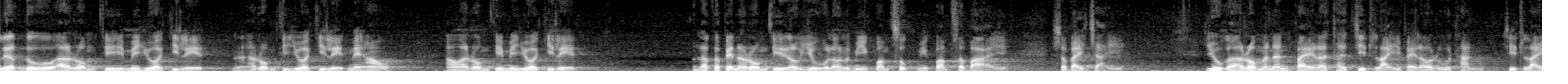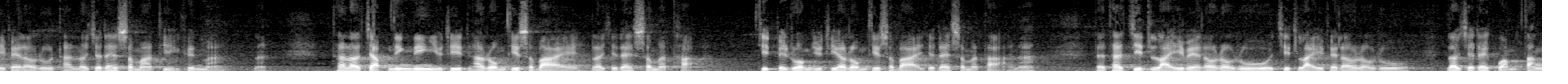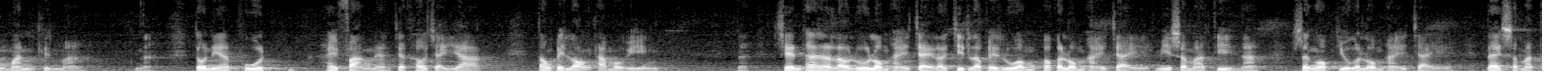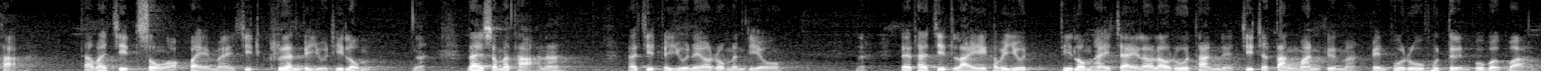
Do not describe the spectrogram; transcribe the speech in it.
เลือกดูอารมณ์ที่ไม่ยั่วกิเลสนะอารมณ์ที่ยั่วกิเลสไม่เอา เอาอารมณ์ที่ไม่ยั่วกิเลส แล้วก็เป็นอารมณ์ที่เราอยู่แล้วเรามีความสุขมีความสบายสบายใจ อยู่กับอารมณ์นั้นไปแล้วถ้าจิตไหลไปเรารู้ทัน จิตไหลไปเรารู้ทัน เราจะได้สมาธิขึ้นมานะถ้าเราจับนิ่งๆอยู่ที่อารมณ์ที่สบาย เราจะได้สมถะ จิตไปรวมอยู่ที่อารมณ์ที่สบายจะได้สมถะนะแต่ถ้าจิตไหลไปแล้วเรารู้ จิตไหลไปแล้วเรารู้ เราจะได้ความตั้งมั่นขึ้นมานะตรงนี้พูดให้ฟังเนี่ยจะเข้าใจยาก ต้องไปลองทำเอาเองนะเช่นถ้าเรารู้ลมหายใจแล้วจิตเราไปรวมเข้ากับลมหายใจ มีสมาธินะ สงบอยู่กับลมหายใจ ได้สมถะถามว่าจิตส่งออกไปไหมจิตเคลื่อนไปอยู่ที่ลมนะได้สมถะนะถ้าจิตไปอยู่ในอารมณ์มันเดียวนะแต่ถ้าจิตไหลเข้าไปอยู่ที่ลมหายใจแล้วเรารู้ทันเนี่ยจิตจะตั้งมั่นขึ้นมา เป็นผู้รู้ผู้ตื่นผู้เบิกบาน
